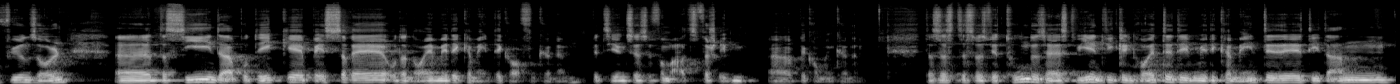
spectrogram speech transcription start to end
führen sollen, dass sie in der Apotheke bessere oder neue Medikamente kaufen können, beziehungsweise vom Arzt verschrieben äh, bekommen können. Das heißt, das, was wir tun, das heißt, wir entwickeln heute die Medikamente, die dann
